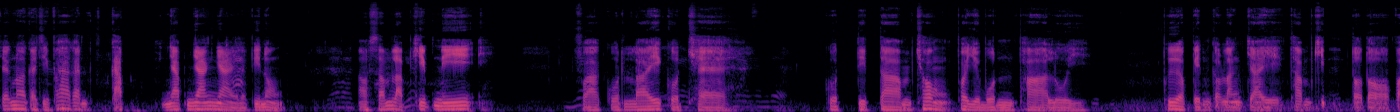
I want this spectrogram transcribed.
จักน้อยกับสีผ้ากันกลับยับยั้งใหญ่เลยพี่น้อง เอาสำหรับคลิปนี้ ฝากกดไลค์กดแชร์ กดติดตามช่องพยบนพาลุย เพื่อเป็นกำลังใจทำคลิปต่อ ๆ ไป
